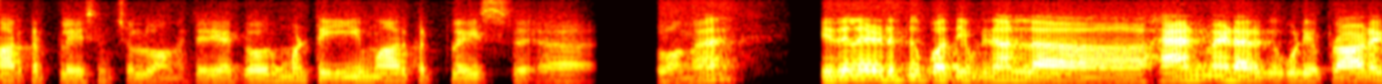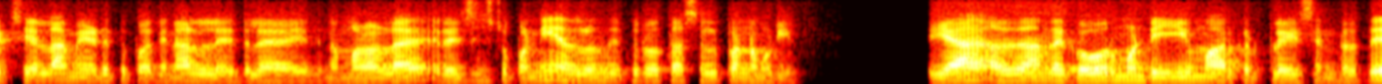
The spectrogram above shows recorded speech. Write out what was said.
மார்க்கெட் பிளேஸ்னு சொல்லுவாங்க. சரியா? கவர்மெண்ட் இ மார்க்கெட் பிளேஸ் சொல்லுவாங்க. இதில் எடுத்து பார்த்தீங்க அப்படின்னா ஹேண்ட்மேடாக இருக்கக்கூடிய ப்ராடக்ட்ஸ் எல்லாமே எடுத்து பார்த்தீங்கன்னா இதில் இது நம்மளால் ரெஜிஸ்டர் பண்ணி அதில் வந்து திருவத்தா செல் பண்ண முடியும். சரியா அதுதான் அந்த கவர்மெண்ட் இ மார்க்கெட் பிளேஸ்ன்றது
